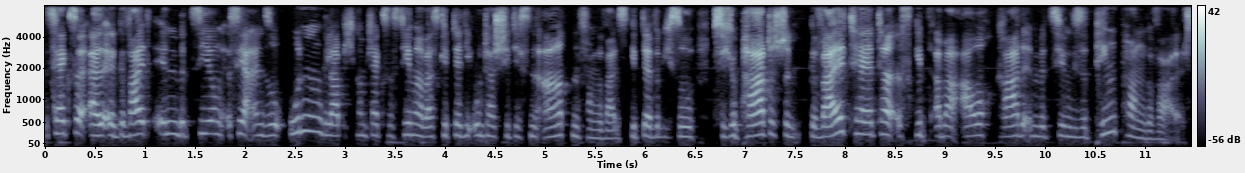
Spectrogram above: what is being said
Sexu äh, Gewalt in Beziehungen ist ja ein so unglaublich komplexes Thema, weil es gibt ja die unterschiedlichsten Arten von Gewalt. Es gibt ja wirklich so psychopathische Gewalttäter, es gibt aber auch gerade in Beziehungen diese Ping-Pong-Gewalt.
